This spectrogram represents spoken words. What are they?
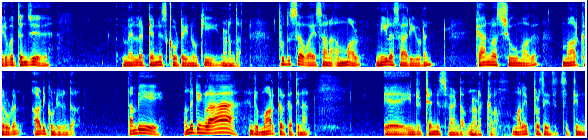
இருபத்தஞ்சு மெல்ல டென்னிஸ் கோர்ட்டை நோக்கி நடந்தான். புதுசாக வயசான அம்மாள் நீல சாரியுடன் கேன்வாஸ் ஷூவுமாக மார்க்கருடன் ஆடிக்கொண்டிருந்தாள். தம்பி வந்துட்டீங்களா? என்று மார்க்கர் கத்தினான். இன்று டென்னிஸ் வேண்டாம் நடக்கலாம். மலைப்பிரதேசத்தின்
